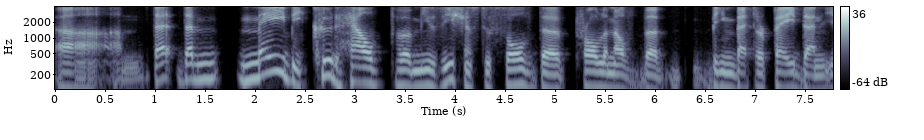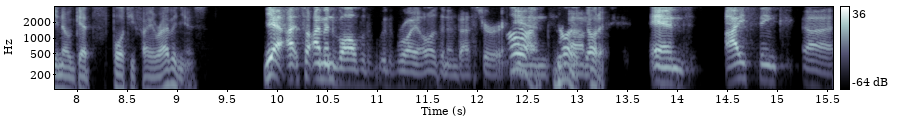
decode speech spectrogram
um, that that maybe could help uh, musicians to solve the problem of uh, being better paid than you know get Spotify revenues. Yeah, so I'm involved with, with Royal as an investor, All and right. got um, it, got it. And I think uh,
